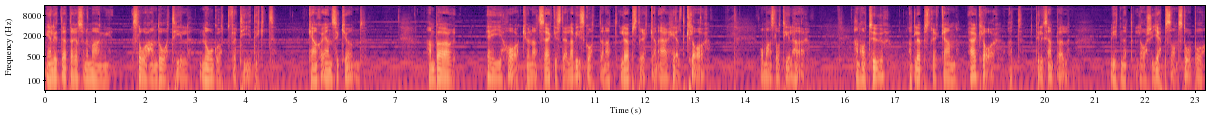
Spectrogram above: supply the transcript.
enligt detta resonemang slår han då till något för tidigt. Kanske en sekund. Han bör ej ha kunnat säkerställa vid skotten att löpsträckan är helt klar. Om han slår till här. Han har tur att löpsträckan är klar. Att till exempel vittnet Lars Jeppsson står på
